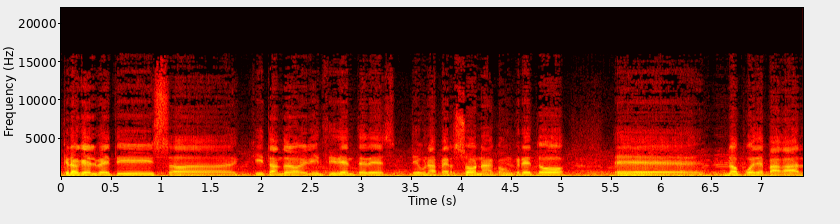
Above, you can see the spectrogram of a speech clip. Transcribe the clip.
creo que el Betis, eh, quitando el incidente de, una persona concreto, eh, no puede pagar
